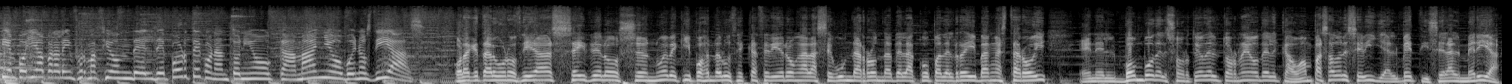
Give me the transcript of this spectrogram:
Tiempo ya para la información del deporte con Antonio Camaño. Buenos días. Hola, ¿qué tal? Buenos días. Seis de los eh, nueve equipos andaluces que accedieron a la segunda ronda de la Copa del Rey van a estar hoy en el bombo del sorteo del torneo del CAO. Han pasado el Sevilla, el Betis, el Almería,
